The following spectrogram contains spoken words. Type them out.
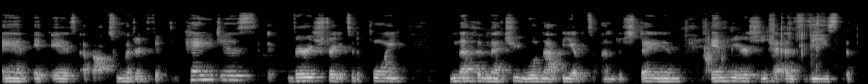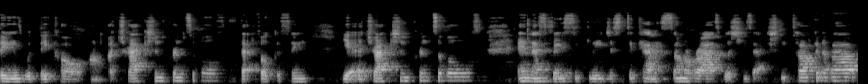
And it is about 250 pages, very straight to the point nothing that you will not be able to understand. In here, she has these things what they call um, attraction principles. Is that focusing? Yeah, attraction principles. And that's basically just to kind of summarize what she's actually talking about.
